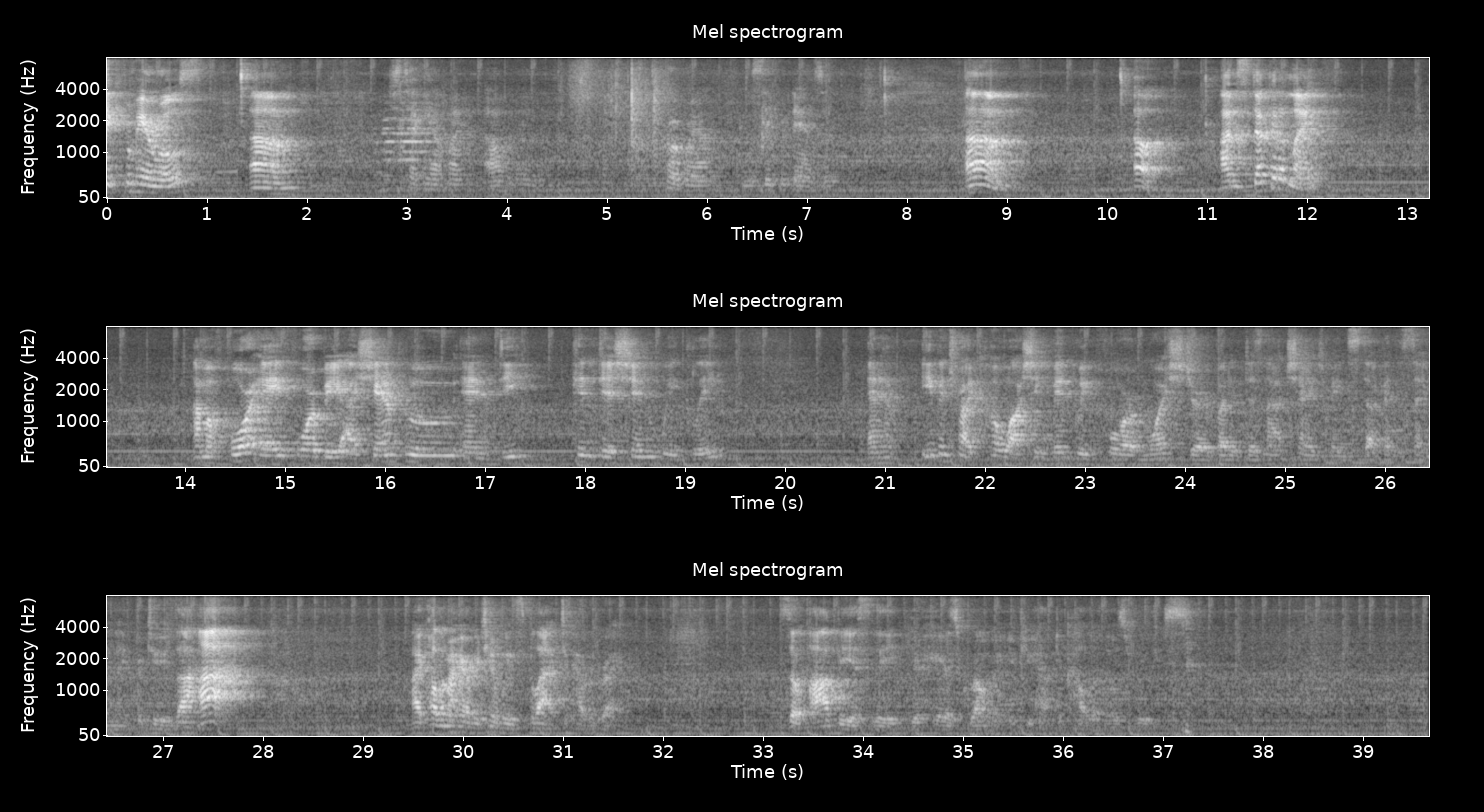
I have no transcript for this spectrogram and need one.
Stick from Hair Rules. Um, just checking out my album program, I'm a secret dancer. Um, oh, I'm stuck at a length. I'm a 4A, 4B. I shampoo and deep condition weekly and have even tried co-washing midweek for moisture, but it does not change being stuck at the same length for two years. Aha! I color my hair every two weeks black to cover gray. So obviously your hair is growing if you have to color those roots.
